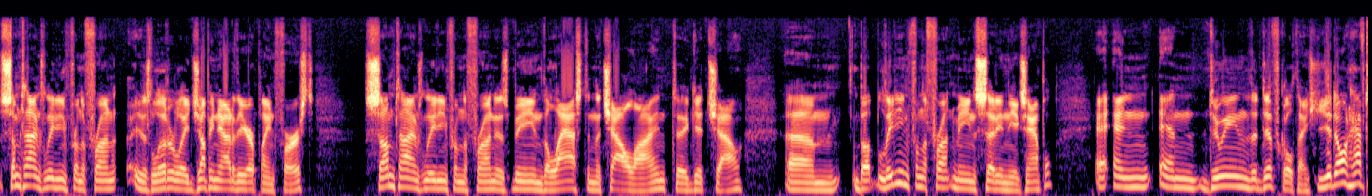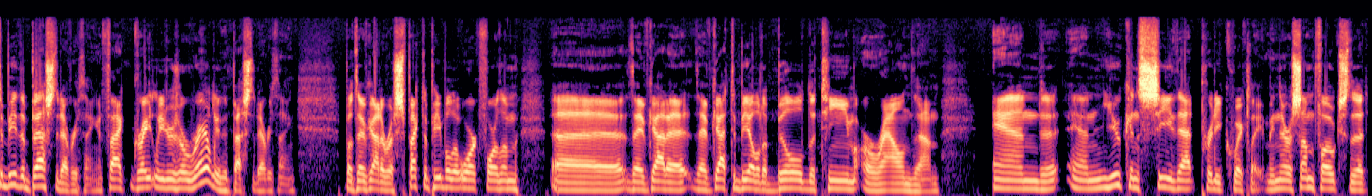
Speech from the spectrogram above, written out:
Sometimes leading from the front is literally jumping out of the airplane first. Sometimes leading from the front is being the last in the chow line to get chow. Um, but leading from the front means setting the example and, and, and doing the difficult things. You don't have to be the best at everything. In fact, great leaders are rarely the best at everything. But they've got to respect the people that work for them. Uh, they've got to they've got to be able to build the team around them, and and you can see that pretty quickly. I mean, there are some folks that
